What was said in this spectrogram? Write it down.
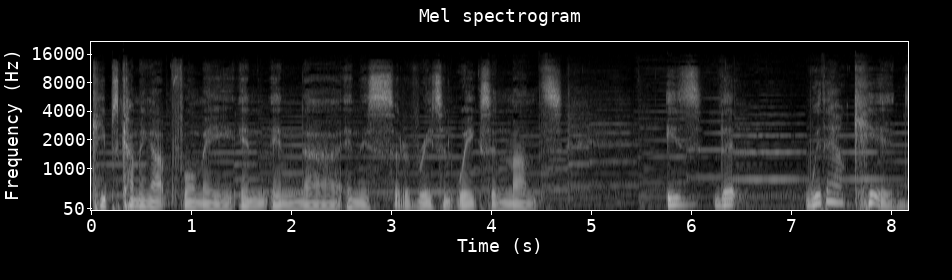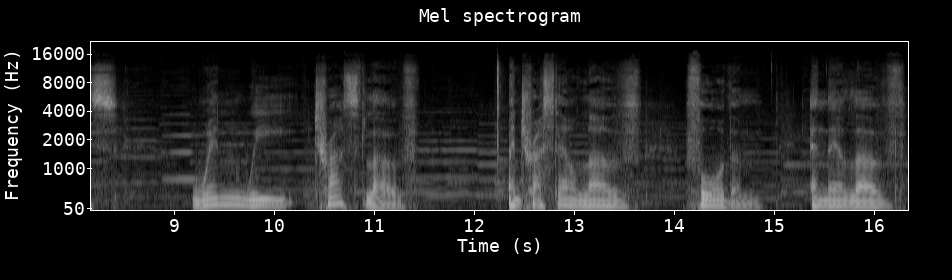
keeps coming up for me in in uh, in this sort of recent weeks and months is that with our kids, when we trust love and trust our love for them and their love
